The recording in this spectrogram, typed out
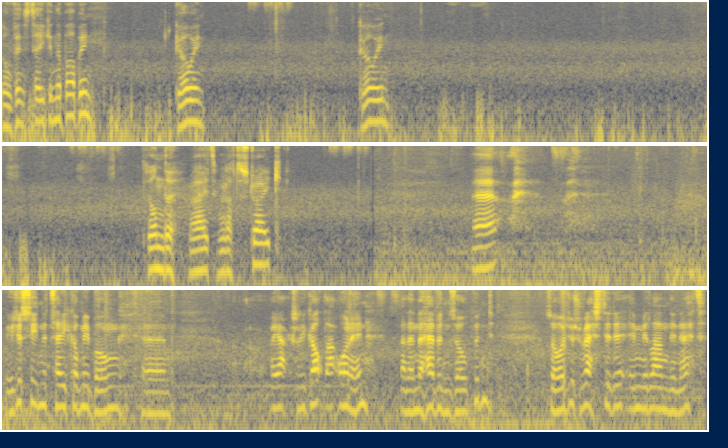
Something's taking the bobbin. Going. Going. It's under. Right, I'm to have to strike. Uh, you just seen the take on my bung. Um, I actually got that one in and then the heavens opened. So I just rested it in my landing net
